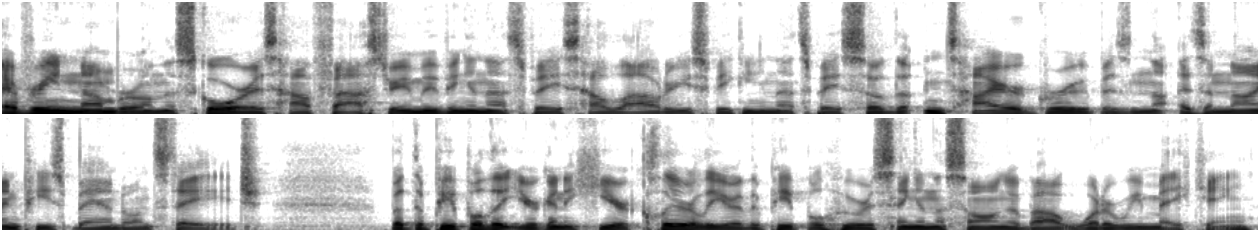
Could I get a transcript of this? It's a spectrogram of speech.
Every number on the score is how fast are you moving in that space, how loud are you speaking in that space. So the entire group is not, is a nine piece band on stage. But the people that you're going to hear clearly are the people who are singing the song about what are we making?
